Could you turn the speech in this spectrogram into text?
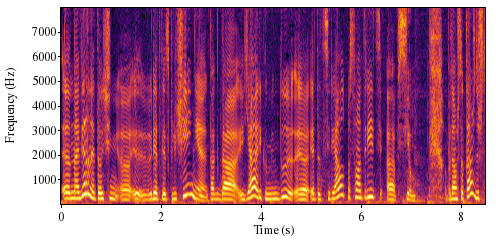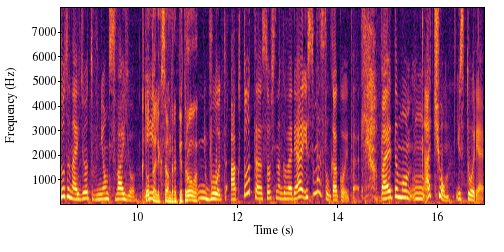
э, наверное, это очень э, э, редкое исключение, когда я рекомендую э, этот сериал посмотреть э, всем. Потому что каждый что-то найдет в нем свое. Кто-то И- Александра Петрова. вот, а кто-то, собственно говоря, и смысл какой-то. Поэтому о чем история?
